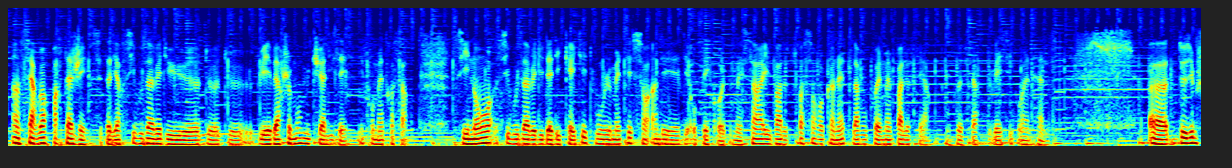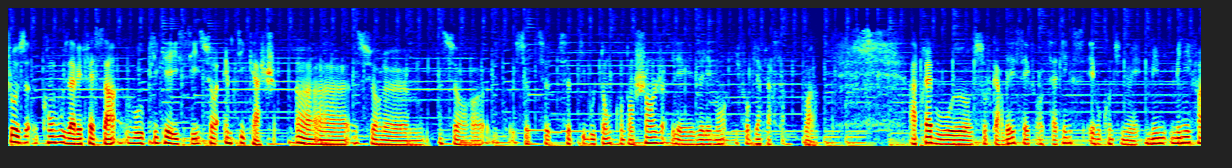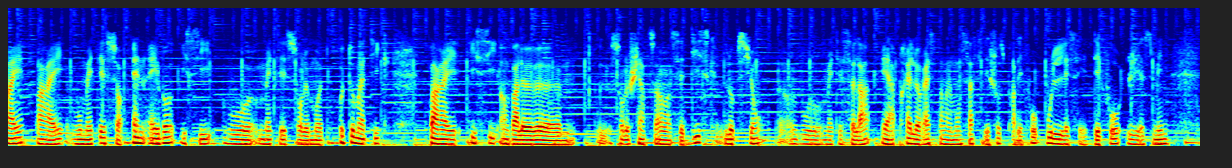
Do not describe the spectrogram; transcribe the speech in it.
un serveur partagé, c'est-à-dire si vous avez du, du, hébergement mutualisé, il faut mettre ça. Sinon, si vous avez du dedicated, vous le mettez sur un des, OP codes, mais ça, il va de toute façon reconnaître, là vous pouvez même pas le faire, vous pouvez faire basic ou enhanced. Euh, deuxième chose, quand vous avez fait ça, vous cliquez ici sur Empty Cache, euh, sur, le, sur euh, ce, ce, petit bouton. Quand on change les éléments, il faut bien faire ça. Voilà. Après, vous euh, sauvegardez Save for Settings et vous continuez. Minify, pareil, vous mettez sur Enable ici, vous mettez sur le mode automatique. Pareil, ici, on va le, euh, sur le shared server, c'est disque, l'option, euh, vous mettez cela. Et après, le reste, normalement, ça, c'est des choses par défaut. Vous le laissez. Défaut, JSMin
